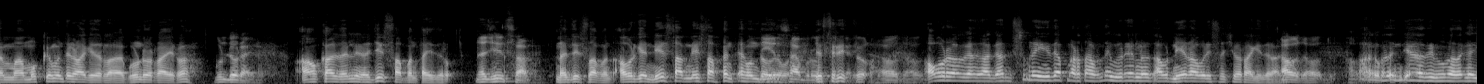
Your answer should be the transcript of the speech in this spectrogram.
ನಮ್ಮ ಮುಖ್ಯಮಂತ್ರಿಗಳಾಗಿದ್ದಾರಲ್ಲ ಗುಂಡೂರಾಯರು? ಗುಂಡೂರಾಯರು. ಆ ಕಾಲದಲ್ಲಿ ನಜೀರ್ ಸಾಬ್ ಅಂತ ಇದ್ರು ನಜೀರ್ ಸಾಬ್ ನಜೀರ್ ಸಾಬ್ ಅಂತ ಅವ್ರಿಗೆ ನೀರ್ ಸಾಬ್ ನೀರ್ ಸಾಬ್ ಅಂತ ಒಂದು ನೀರ್ ಸಾಬ್ರು ಹೆಸರಿತ್ತು ಹೌದು ಹೌದು ಅವರು ಸುಮ್ಮನೆ ಇದೇ ಮಾಡ್ತಾ ಬಂದೆ ಇವರೇನು ಅವ್ರು ನೀರಾವರಿ ಸಚಿವರಾಗಿದ್ದಾರೆ ಹೌದು ಹೌದು ಹೌದು ಆಗ ಬಂದೆ ಅದು ಹೋದಾಗ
